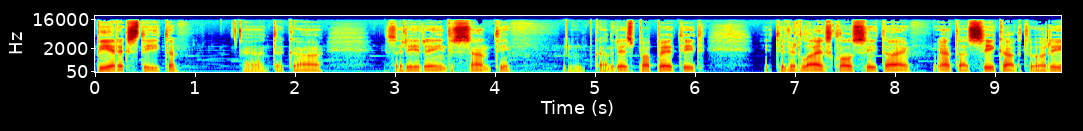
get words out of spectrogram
pierakstīta. Tā kā tas arī ir interesanti nu, kādreiz papētīt, ja tev ir laiks klausītāji, jā, tā sīkāk to arī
